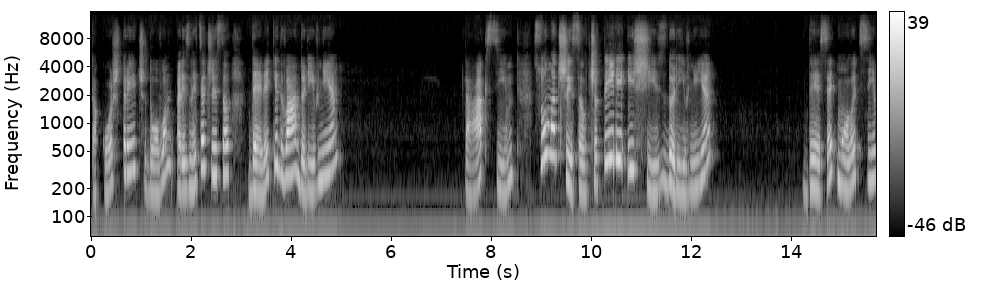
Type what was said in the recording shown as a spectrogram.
Також 3. Чудово. А різниця чисел 9 і 2 дорівнює. Так, 7. Сума чисел 4 і 6 дорівнює 10. Молодці.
